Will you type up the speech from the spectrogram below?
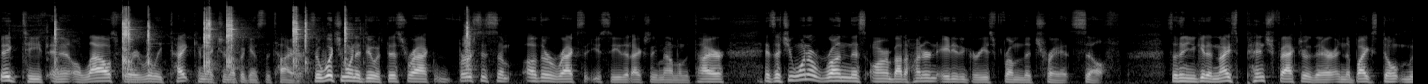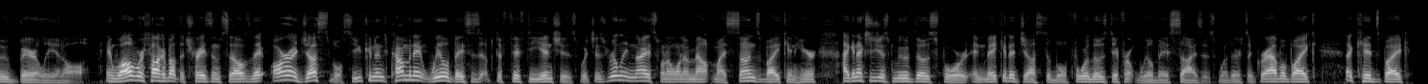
big teeth and it allows for a really tight connection up against the tire. So what you want to do with this rack versus some other racks that you see that actually mount on the tire is that you want to run this arm about 180 degrees from the tray itself. So then you get a nice pinch factor there and the bikes don't move barely at all. And while we're talking about the trays themselves, they are adjustable. So you can accommodate wheelbases up to 50 inches, which is really nice when I want to mount my son's bike in here. I can actually just move those forward and make it adjustable for those different wheelbase sizes, whether it's a gravel bike, a kid's bike,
